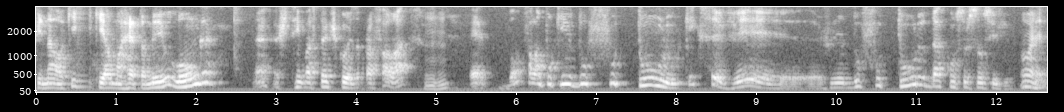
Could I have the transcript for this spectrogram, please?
final aqui, que é uma reta meio longa, né? Acho que tem bastante coisa para falar. Uhum. Vamos falar um pouquinho do futuro. O que, que você vê, Júnior, do futuro da construção civil? Olha,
